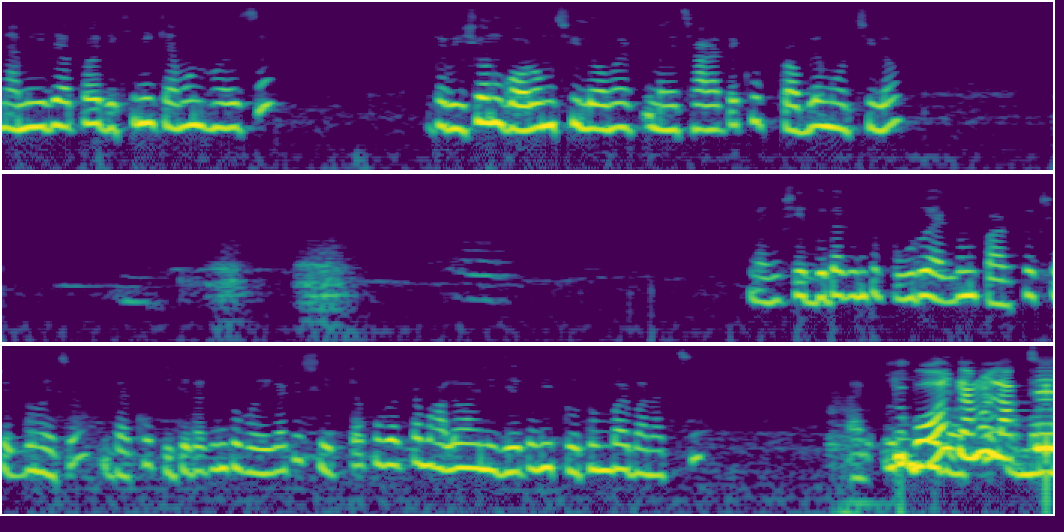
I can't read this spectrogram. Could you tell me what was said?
নামিয়ে দেওয়ার পরে দেখিনি কেমন হয়েছে। এটা ভীষণ গরম ছিল, আমার মানে ছাড়াতে খুব প্রবলেম হচ্ছিল। দেখো সেদ্ধটা কিন্তু পুরো একদম পারফেক্ট সেদ্ধ হয়েছে। দেখো পিঠেটা কিন্তু হয়ে গেছে। শেপটা খুব একটা ভালো হয়নি যেহেতু আমি প্রথমবার বানাচ্ছি। আর এই একটু বল, কেমন লাগছে?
